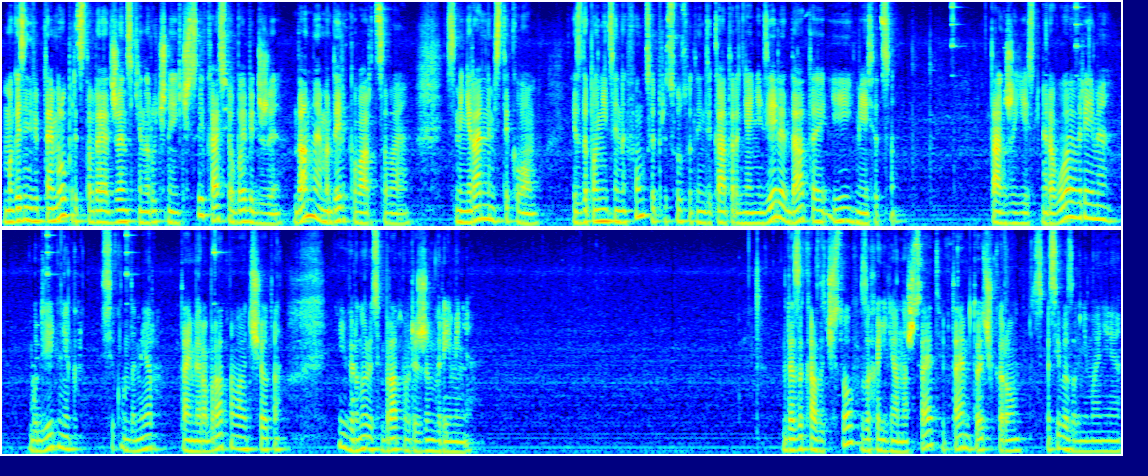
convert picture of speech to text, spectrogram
Магазин VIPTime.ru представляет женские наручные часы Casio Baby G. Данная модель кварцевая, с минеральным стеклом. Из дополнительных функций присутствует индикатор дня недели, даты и месяца. Также есть мировое время, будильник, секундомер, таймер обратного отсчета и вернулись обратно в режим времени. Для заказа часов заходите на наш сайт viptime.ru. Спасибо за внимание.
